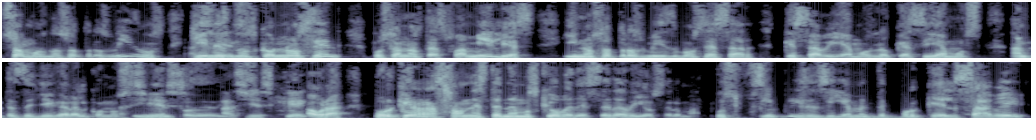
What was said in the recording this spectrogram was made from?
somos nosotros mismos. Quienes es. nos conocen, pues son nuestras familias y nosotros mismos, César, que sabíamos lo que hacíamos antes de llegar al conocimiento de Dios. Así es que. Ahora, ¿por qué razones tenemos que obedecer a Dios, hermano? Pues simple y sencillamente porque Él sabe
